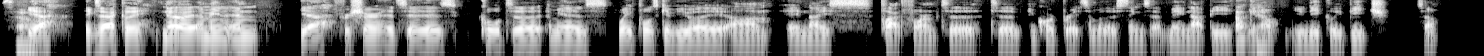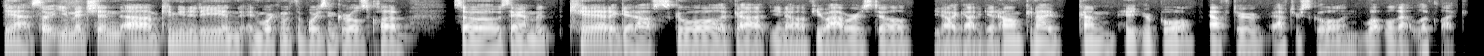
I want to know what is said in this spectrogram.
So yeah, exactly. No, I mean, and yeah, for sure, it's it is cool to i mean as wave pools give you a um, a nice platform to to incorporate some of those things that may not be okay. you know uniquely beach so. Yeah so you mentioned um, community and, and working with the boys and girls club. So say i'm a kid i get off school i've got you know a few hours till you know i got to get home. Can i come hit your pool after after school and what will that look like?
